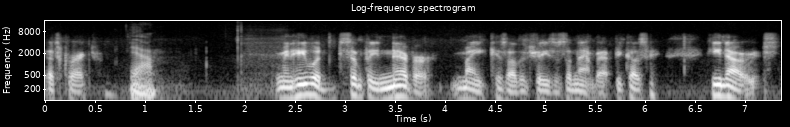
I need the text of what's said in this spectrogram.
That's correct. Yeah. I mean, he would simply never make his other cheeses in that vat because he knows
